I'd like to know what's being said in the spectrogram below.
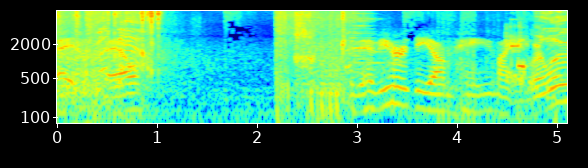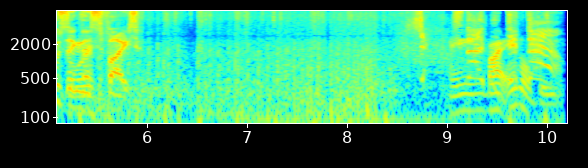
hey, fail. Have you- heard the um by anal? We're losing story? this fight. By get anal down.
